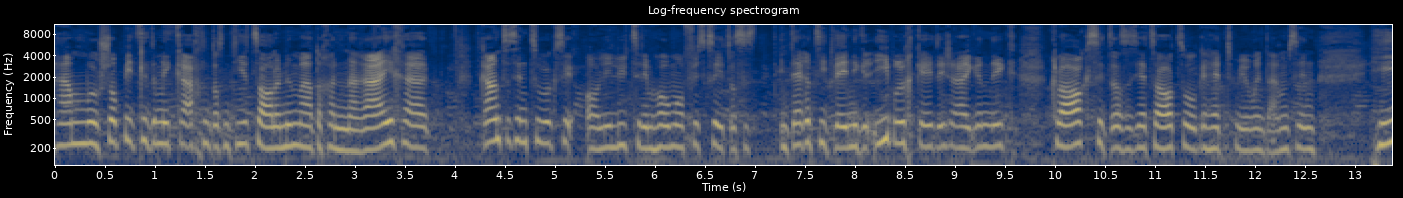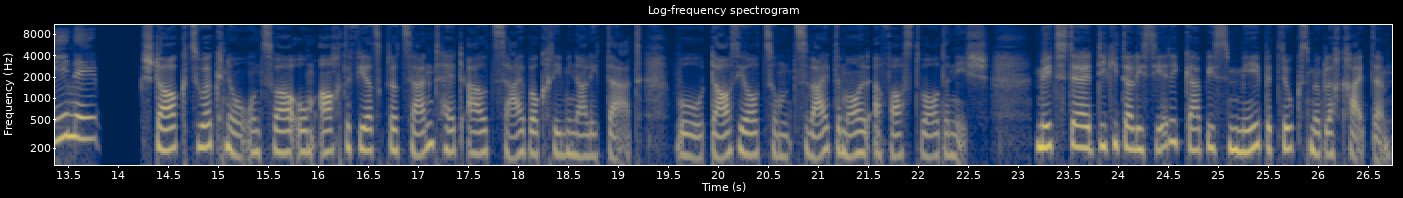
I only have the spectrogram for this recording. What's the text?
haben wir schon ein bisschen damit gerechnet, dass wir diese Zahlen nicht mehr erreichen können. Die Grenzen sind zu, alle Leute sind im Homeoffice gesehen, dass es in dieser Zeit weniger Einbrüche geht, ist eigentlich klar gewesen, dass es jetzt angezogen hat, wir in dem Sinn hinnehmen stark zugenommen. Und zwar um 48 Prozent hat auch die Cyberkriminalität, wo das Jahr zum zweiten Mal erfasst worden ist. Mit der Digitalisierung gäbe es mehr Betrugsmöglichkeiten.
